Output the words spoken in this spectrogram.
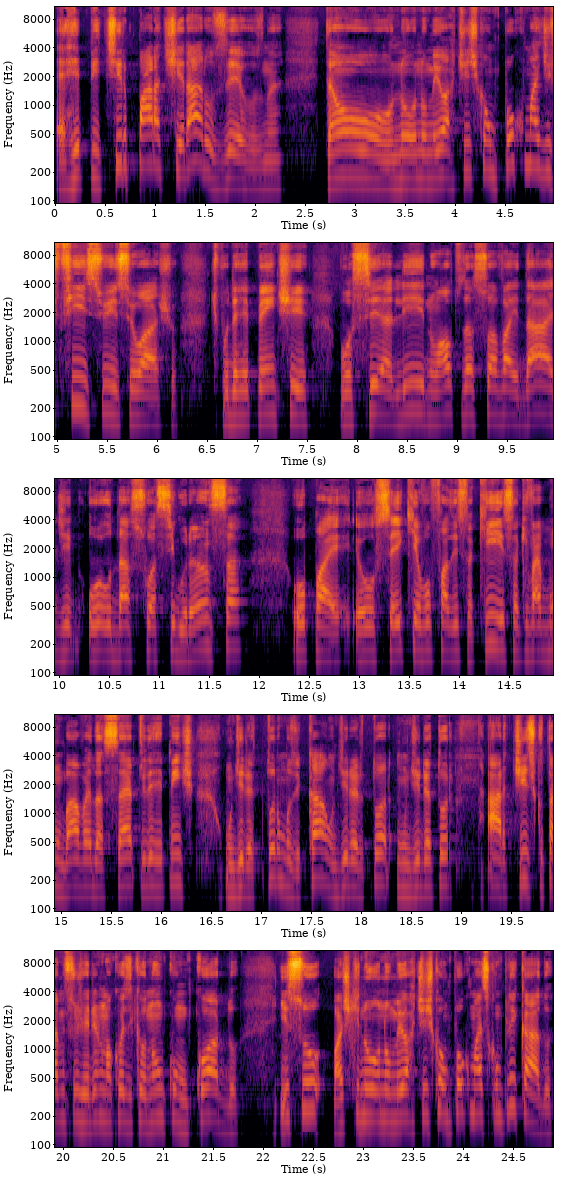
é repetir para tirar os erros, né? Então, no, no meio artístico é um pouco mais difícil isso, eu acho. Tipo, de repente, você ali no alto da sua vaidade ou da sua segurança, opa, eu sei que eu vou fazer isso aqui, isso aqui vai bombar, vai dar certo, e de repente um diretor musical, um diretor, um diretor artístico está me sugerindo uma coisa que eu não concordo. Isso, acho que no, no meio artístico é um pouco mais complicado.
